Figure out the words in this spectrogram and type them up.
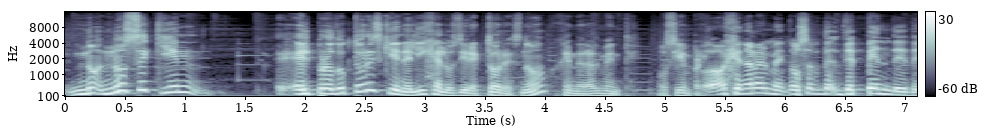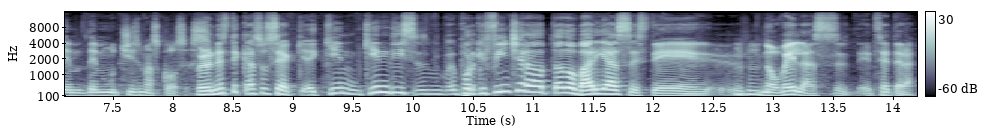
no, no sé quién. El productor es quien elige a los directores, ¿no? Generalmente. O siempre. Oh, generalmente, o sea, depende de, muchísimas cosas. Pero en este caso, o sea, ¿quién, quién dice? Porque Fincher ha adaptado varias este, novelas, etcétera.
